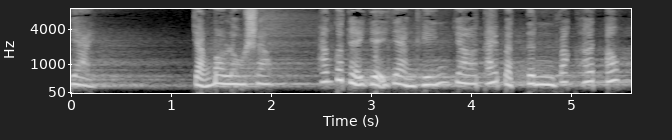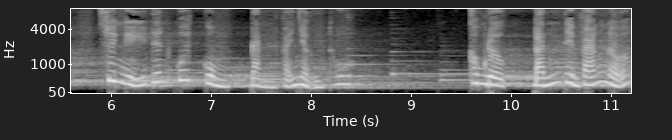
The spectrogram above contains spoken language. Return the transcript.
dài. Chẳng bao lâu sau, hắn có thể dễ dàng khiến cho Thái Bạch Tinh vắt hết óc, suy nghĩ đến cuối cùng đành phải nhận thua. Không được, đánh thêm ván nữa.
